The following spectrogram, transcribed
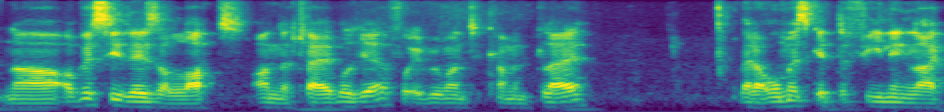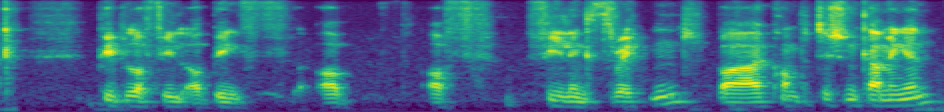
Now, obviously, there's a lot on the table here for everyone to come and play, but I almost get the feeling like people are feel are being are, are feeling threatened by competition coming in.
